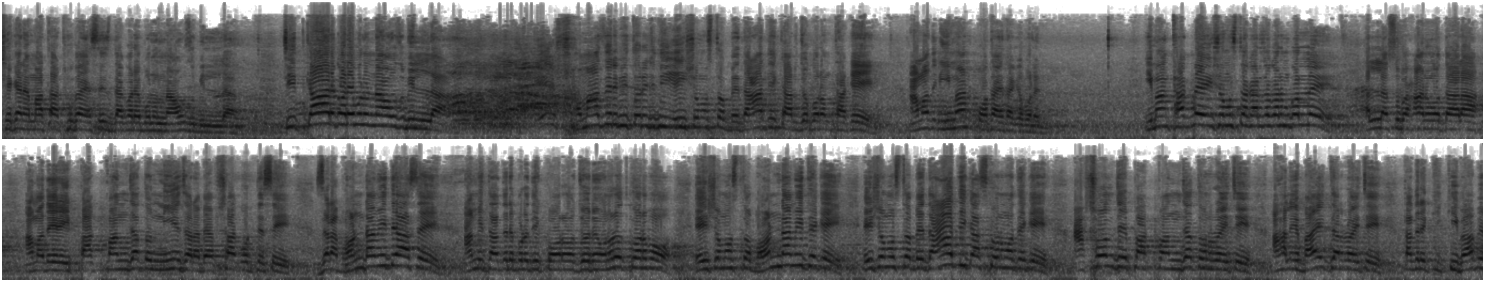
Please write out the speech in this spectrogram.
সেখানে মাথা ঠুকায় সেজদা করে বলুন, নাউজুবিল্লাহ। চিৎকার করে বলুন নাউজবিল্লা এই সমাজের ভিতরে যদি এই সমস্ত বেদাতি কার্যক্রম থাকে, আমাদের ইমান কোথায় থাকে বলেন? ইমান থাকবে এই সমস্ত কার্যক্রম করলে? আল্লাহ সুবাহান ও তাআলা আমাদের এই পাক পাঞ্জাতন নিয়ে যারা ব্যবসা করতেছে, যারা ভণ্ডামিতে আছে, আমি তাদের প্রতি করজোরে অনুরোধ করব, এই সমস্ত ভণ্ডামি থেকে, এই সমস্ত বেদাতি কাজকর্ম থেকে আসল যে পাক পাঞ্জাতন রয়েছে, আহলে বাইত যারা রয়েছে তাদের কি কীভাবে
